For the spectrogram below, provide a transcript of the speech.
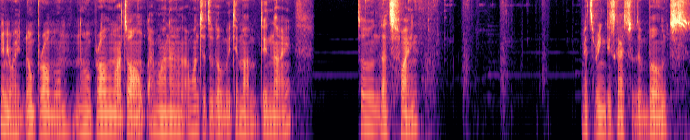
Anyway, no problem, no problem at all. I wanna, I wanted to go beat him up, didn't I? So that's fine. Let's bring these guys to the boats.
